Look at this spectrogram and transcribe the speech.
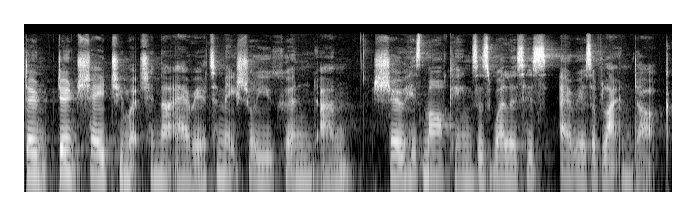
don't, don't shade too much in that area to make sure you can um, show his markings as well as his areas of light and dark.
